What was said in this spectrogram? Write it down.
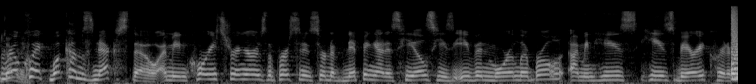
real quick, what comes next, though? I mean, Corey Stringer is the person who's sort of nipping at his heels. He's even more liberal. I mean, he's he's very critical.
